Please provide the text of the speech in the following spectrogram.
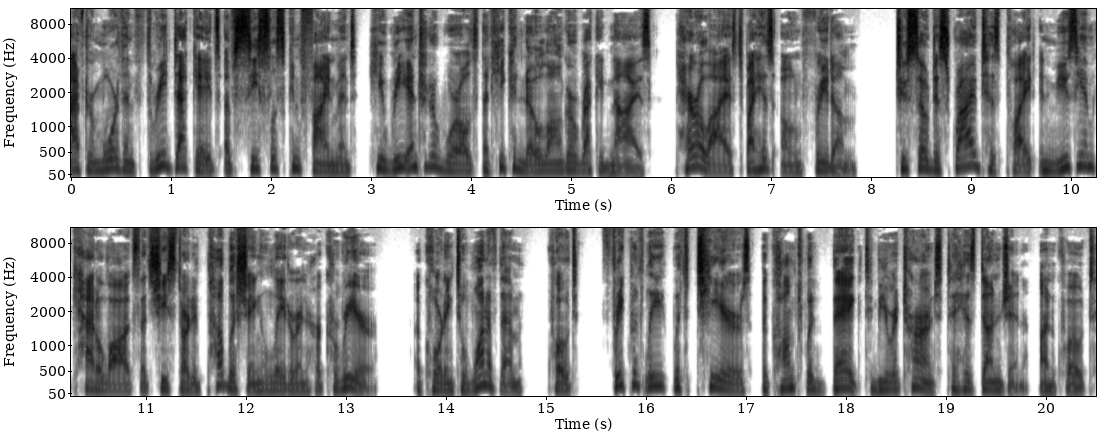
After more than three decades of ceaseless confinement, he re entered a world that he could no longer recognize, paralyzed by his own freedom. Tussaud described his plight in museum catalogs that she started publishing later in her career. According to one of them, quote, Frequently, with tears, the Comte would beg to be returned to his dungeon. Unquote.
